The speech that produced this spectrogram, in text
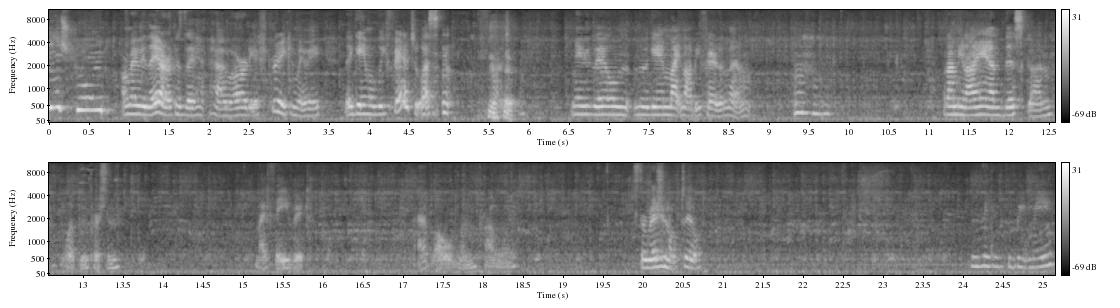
destroyed. Or maybe they are because they have already a streak and maybe the game will be fair to us. maybe they'll, the game might not be fair to them. Mm-hmm. but I mean, I am this gun weapon person. My favorite. Out of all of them, probably. It's the original, too. You think you could beat me?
